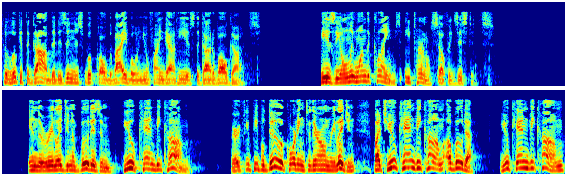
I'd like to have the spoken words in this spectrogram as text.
to look at the God that is in this book called the Bible, and you'll find out He is the God of all gods. He is the only one that claims eternal self existence. In the religion of Buddhism, you can become, very few people do according to their own religion, but you can become a Buddha. You can become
